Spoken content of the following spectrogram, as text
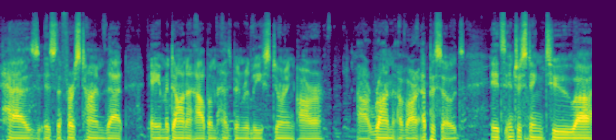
has is the first time that a Madonna album has been released during our, our run of our episodes, it's interesting to uh,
